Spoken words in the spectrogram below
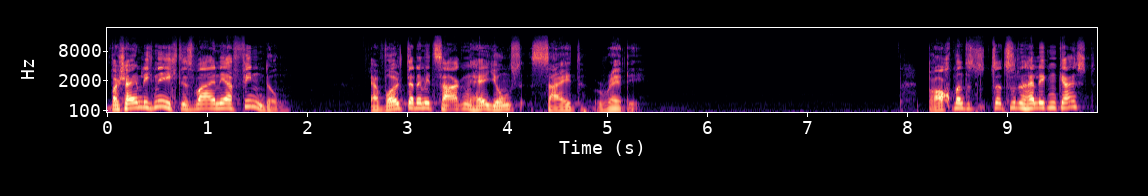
Wahrscheinlich nicht, es war eine Erfindung. Er wollte damit sagen, hey Jungs, seid ready. Braucht man dazu den Heiligen Geist?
